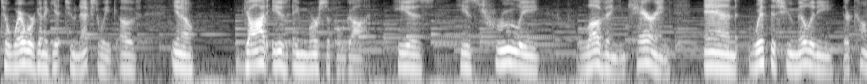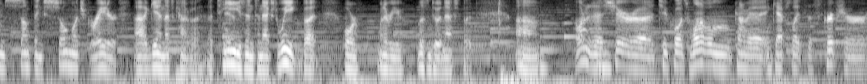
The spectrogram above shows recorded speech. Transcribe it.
to where we're going to get to next week of you know God is a merciful God. He is he is truly loving and caring and with this humility there comes something so much greater. Uh, again, that's kind of a, a tease into next week, but or whenever you listen to it next, but um, I wanted to share uh, two quotes. One of them kind of uh, encapsulates the scripture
